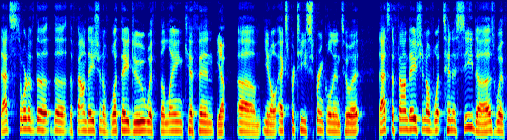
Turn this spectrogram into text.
that's sort of the the the foundation of what they do with the Lane Kiffin, Yep. um, you know, expertise sprinkled into it. That's the foundation of what Tennessee does with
